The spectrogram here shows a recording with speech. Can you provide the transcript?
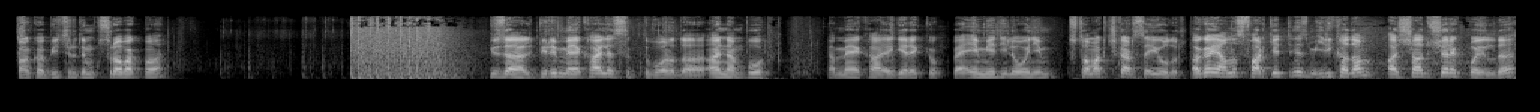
Kanka bitirdim kusura bakma. Güzel. Biri MK ile sıktı bu arada. Aynen bu. Ya MK'ya gerek yok. Ben M7 ile oynayayım. Tutamak çıkarsa iyi olur. Aga yalnız fark ettiniz mi? İlk adam aşağı düşerek bayıldı.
